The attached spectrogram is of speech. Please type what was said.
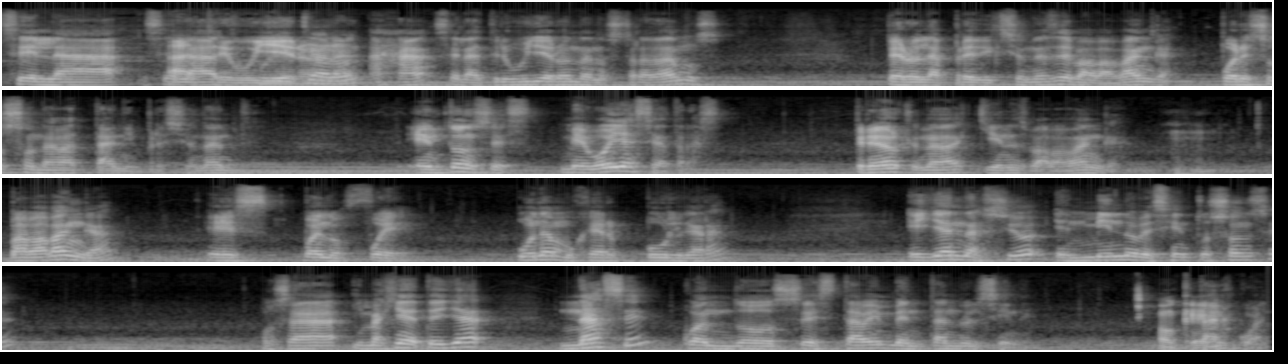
se la, se la Atribuyeron, ajá, se la atribuyeron a Nostradamus pero la predicción es de Bababanga. Por eso sonaba tan impresionante. Entonces, me voy hacia atrás. Primero que nada, ¿quién es Bababanga? Ujú. Bababanga es, bueno, fue una mujer búlgara. Ella nació en 1911. O sea, imagínate, ella nace cuando se estaba inventando el cine, Ok. tal cual.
